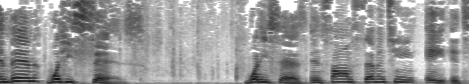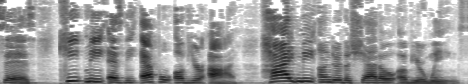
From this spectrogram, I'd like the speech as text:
And then what he says, what he says in Psalm 17, 8, it says, keep me as the apple of your eye. Hide me under the shadow of your wings.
